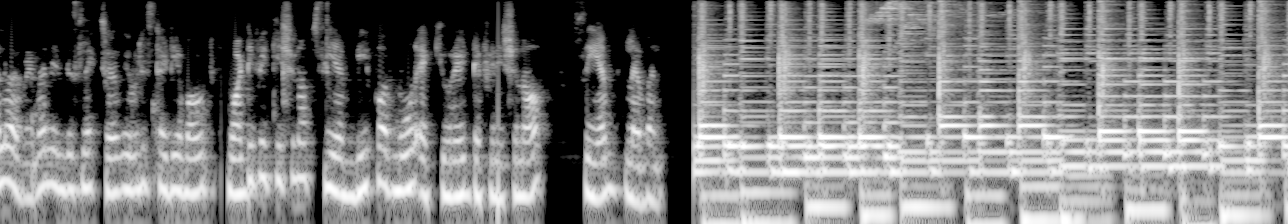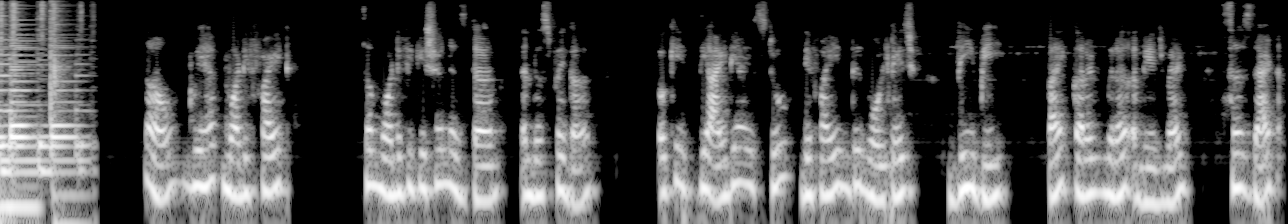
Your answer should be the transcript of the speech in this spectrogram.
Hello everyone, in this lecture we will study about modification of CMFB for more accurate definition of CM level. Now we have modified, some modification is done in this figure. Okay, the idea is to define the voltage VB by current mirror arrangement such that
